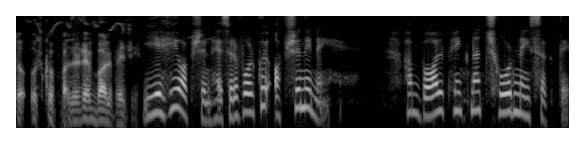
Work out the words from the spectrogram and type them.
तो उसको पॉजिटिव बॉल भेजिए। यही ऑप्शन है सिर्फ़ और कोई ऑप्शन ही नहीं है। हम बॉल फेंकना छोड़ नहीं सकते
